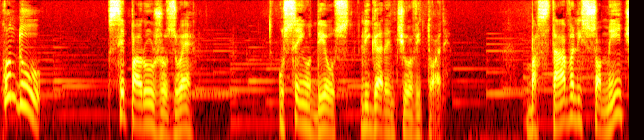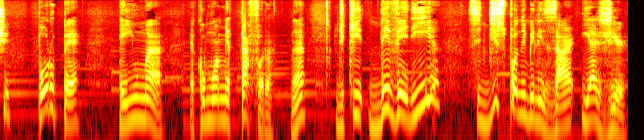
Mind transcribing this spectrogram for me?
Quando separou Josué, o Senhor Deus lhe garantiu a vitória. Bastava-lhe somente pôr o pé em uma é como uma metáfora, né, de que deveria se disponibilizar e agir.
